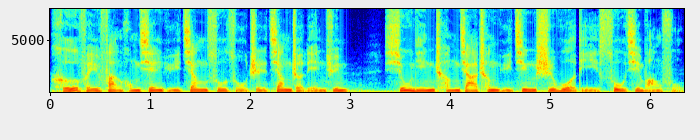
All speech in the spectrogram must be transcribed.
合肥范洪先于江苏组织江浙联军，休宁程家称于京师卧底肃亲王府，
